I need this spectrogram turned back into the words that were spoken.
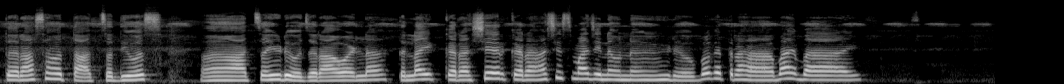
तर असा होता आजचा दिवस. आजचा व्हिडिओ जर आवडला तर लाईक करा शेअर करा. अशीच माझे नवनवीन व्हिडिओ बघत राहा. Bye bye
